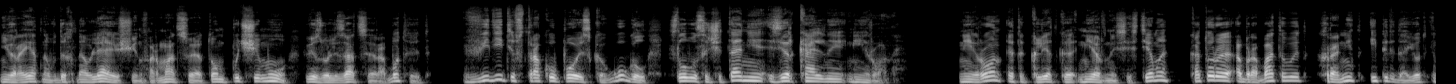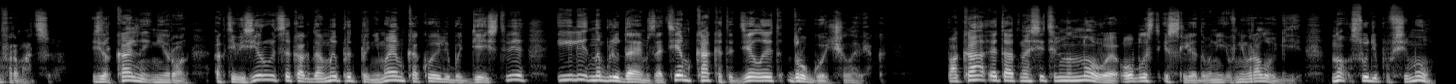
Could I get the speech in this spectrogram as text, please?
невероятно вдохновляющую информацию о том, почему визуализация работает, введите в строку поиска Google словосочетание «зеркальные нейроны». Нейрон — это клетка нервной системы, которая обрабатывает, хранит и передает информацию. Зеркальный нейрон активизируется, когда мы предпринимаем какое-либо действие или наблюдаем за тем, как это делает другой человек. Пока это относительно новая область исследований в неврологии, но, судя по всему,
